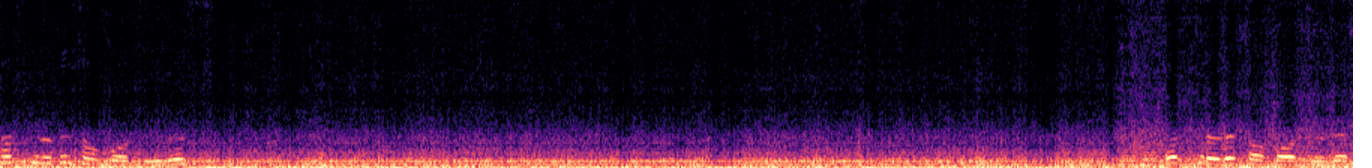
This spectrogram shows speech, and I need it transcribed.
100キロで走行中です。100キロで走行中です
